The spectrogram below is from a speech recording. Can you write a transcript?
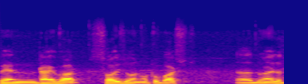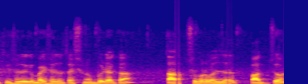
ভ্যান ড্রাইভার ছয়জন অটোবাস দুই হাজার তিনশো থেকে বাইশ হাজার চারশো নব্বই টাকা। তাঁত সুপারভাইজার পাঁচজন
